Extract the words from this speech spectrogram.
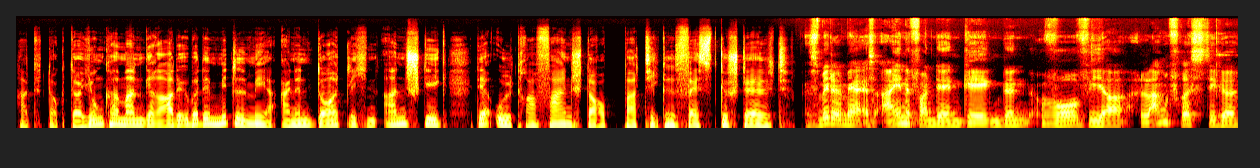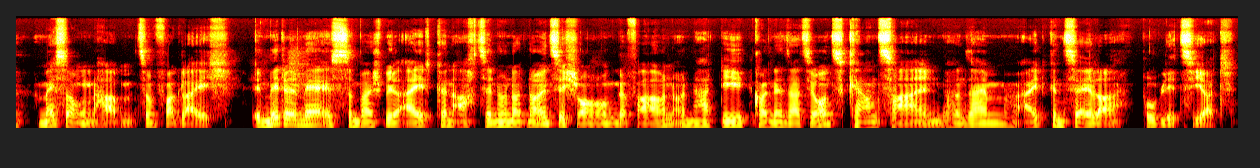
hat Dr. Junkermann gerade über dem Mittelmeer einen deutlichen Anstieg der Ultrafeinstaubpartikel festgestellt. Das Mittelmeer ist eine von den Gegenden, wo wir wir langfristige Messungen haben zum Vergleich. Im Mittelmeer ist zum Beispiel Aitken 1890 schon rumgefahren und hat die Kondensationskernzahlen von seinem Aitken-Zähler publiziert.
